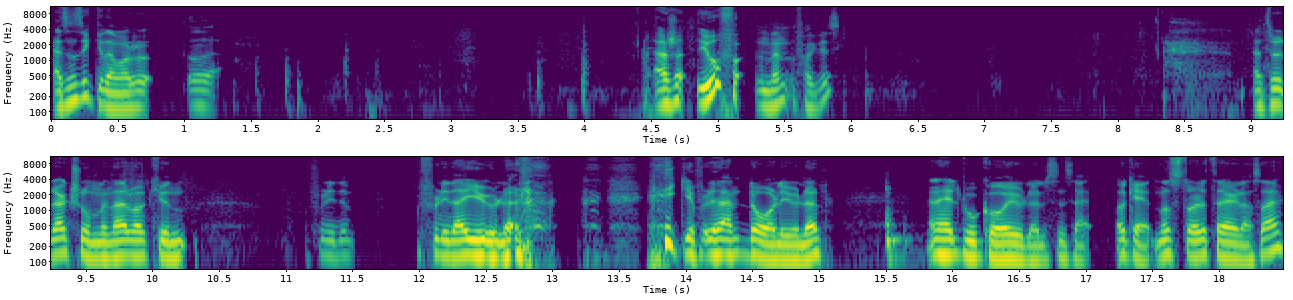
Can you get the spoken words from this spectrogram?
Jeg syns ikke den var så Jeg så Jo, fa men faktisk Jeg tror reaksjonen min der var kun fordi det, fordi det er juleøl. ikke fordi det er en dårlig juleøl. En helt OK juleøl, syns jeg. OK, nå står det tre glass her.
